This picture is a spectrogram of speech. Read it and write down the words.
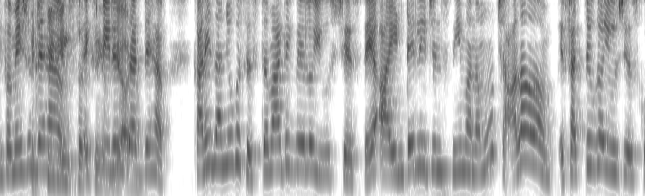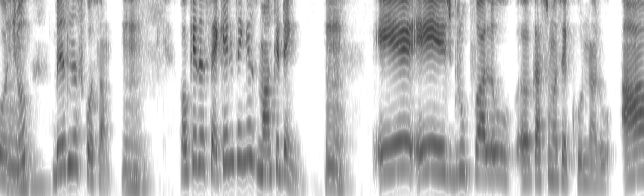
information they have experience that they have కానీ దాన్ని ఒక సిస్టమాటిక్ వేలో యూజ్ చేస్తే ఆ ఇంటెలిజెన్స్ని మనము చాలా ఎఫెక్టివ్గా యూజ్ చేసుకోవచ్చు బిజినెస్ కోసం. Okay the second thing is marketing ఏ ఏ ఏజ్ గ్రూప్ వాళ్ళు కస్టమర్స్ ఎక్కువ ఉన్నారు? ఆ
